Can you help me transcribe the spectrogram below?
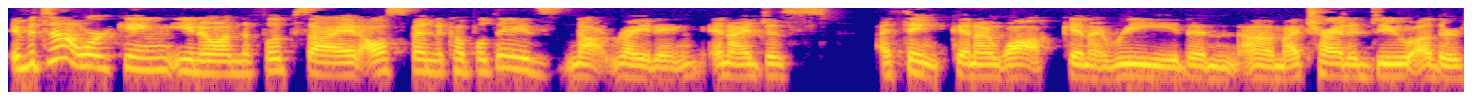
if it's not working, you know, on the flip side, I'll spend a couple days not writing, and I just I think and I walk and I read and um, I try to do other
